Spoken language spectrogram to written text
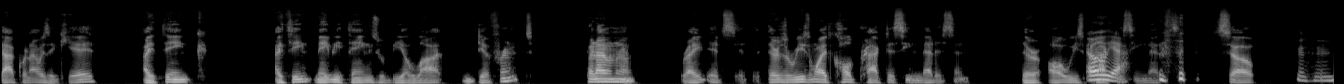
back when I was a kid, I think, I think maybe things would be a lot different, but I don't know. Right. It's, it, there's a reason why it's called practicing medicine. They're always practicing oh, yeah. medicine. So, mm-hmm.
